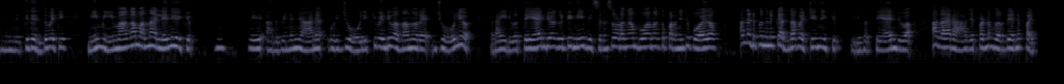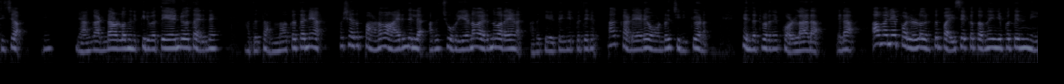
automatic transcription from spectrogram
അല്ല നിനക്കിത് എന്ത് പറ്റി? നീ മീൻ വാങ്ങാൻ വന്നല്ലേന്ന് ചോദിക്കും. ഏ അത് പിന്നെ ഞാൻ ഒരു ജോലിക്ക് വേണ്ടി വന്നാന്ന് പറയാം. ജോലിയോ? എടാ ഇരുപത്തയ്യായിരം രൂപ കിട്ടി നീ ബിസിനസ് തുടങ്ങാൻ പോവാന്നൊക്കെ പറഞ്ഞിട്ട് പോയതോ. എന്നിട്ട് ഇപ്പം നിനക്ക് എന്താ പറ്റിയെന്ന് നിൽക്കും ഇരുപത്തയ്യായിരം രൂപ. അതാ രാജപ്പണ്ണം വെറുതെ എന്നെ പറ്റിച്ചാ. ഏ ഞാൻ കണ്ടാണല്ലോ നിനക്ക് ഇരുപത്തയ്യായിരം രൂപ തരുന്നേ? അത് തന്നൊക്കെ തന്നെയാ. പക്ഷെ അത് പണമായിരുന്നില്ല. അത് ചൊറിയണമായിരുന്നു പറയണ. അത് കേട്ട് കഴിഞ്ഞപ്പോഴത്തേനും ആ കടയുടെ ഓണർ ചിരിക്കുവാണ്. എന്നിട്ട് പറഞ്ഞു കൊള്ളാടാ. എടാ അവനെ പോലുള്ള ഒരുത്തും പൈസയൊക്കെ തന്നു കഴിഞ്ഞപ്പോഴത്തേനും നീ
